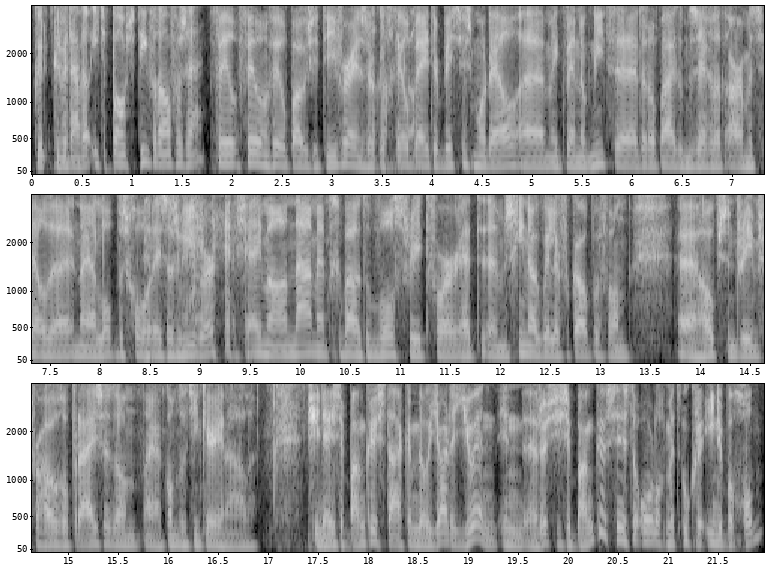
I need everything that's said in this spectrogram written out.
kunnen we daar wel iets positiever over zijn? Veel, veel en veel positiever. En het is ook een veel beter businessmodel. Um, ik ben ook niet uh, erop uit om te zeggen dat ARM hetzelfde nou ja, lot beschoren is als WeWork. als je eenmaal een naam hebt gebouwd op Wall Street voor het uh, misschien ook willen verkopen van uh, hopes and dreams voor hoge prijzen, dan nou ja, komt het je een keer inhalen. Chinese banken staken miljarden yuan in Russische banken sinds de oorlog met Oekraïne begon.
